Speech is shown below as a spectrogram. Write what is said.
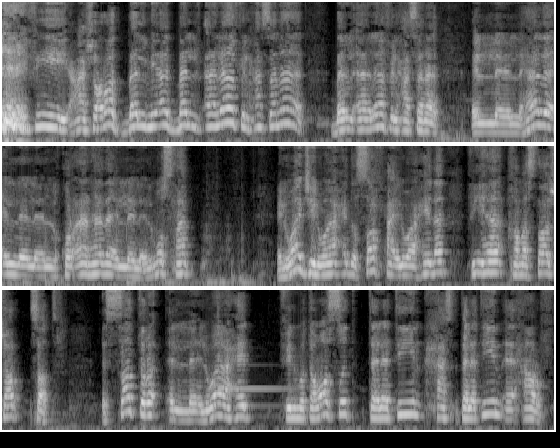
في عشرات بل مئات بل آلاف الحسنات بل آلاف الحسنات. ال ال هذا ال القرآن هذا المصحف الوجه الواحد الصفحة الواحدة فيها 15 سطر. السطر الواحد في المتوسط 30 حس 30 حرف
